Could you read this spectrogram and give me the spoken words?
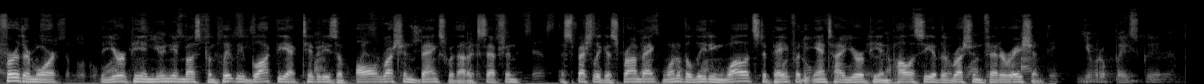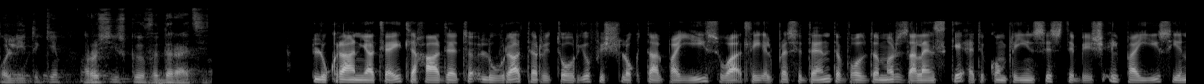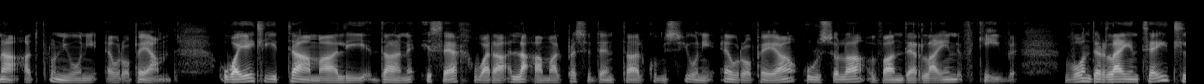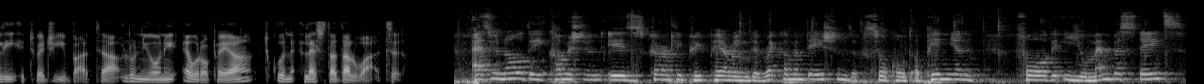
Furthermore, the European Union must completely block the activities of all Russian banks without exception, especially Gazprombank, one of the leading wallets to pay for the anti-European policy of the Russian Federation. L-Ukranja tgħid li ħadet lura territorju fix-xlokk tal-pajjiż waqt li l-President Volodymyr Zelensky qed ikompli jinsisti biex il-pajjiż jingħaqad fl-Unjoni Ewropea. Huwa jgħid li jittama li dan iseħħ wara laqgħa mal-President tal-Kummissjoni Ewropea Ursula von der Leyen f'Kiev. Von der Leyen tgħid li t-tweġiba ta' l-Unjoni Ewropea tkun lesta dalwaqt. As you know, the Commission is currently preparing the recommendations, a so-called opinion, for the EU Member States.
